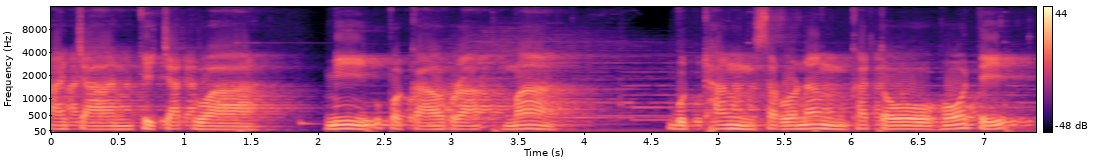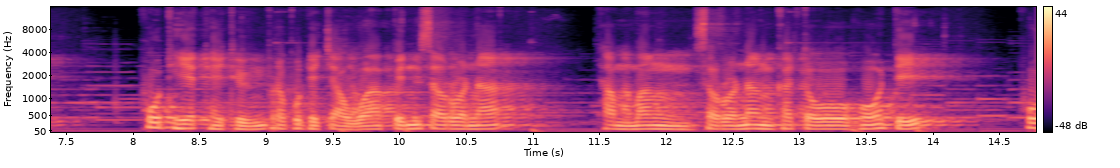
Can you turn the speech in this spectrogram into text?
อาจารย์ที่จัดว่ามีอุปการะมาก บุตรทั้งสรนังคโตโหติ ผู้เทียดให้ถึงพระพุทธเจ้าว่าเป็นสรณะธรรมังสรนังคโตโหติ ผู้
